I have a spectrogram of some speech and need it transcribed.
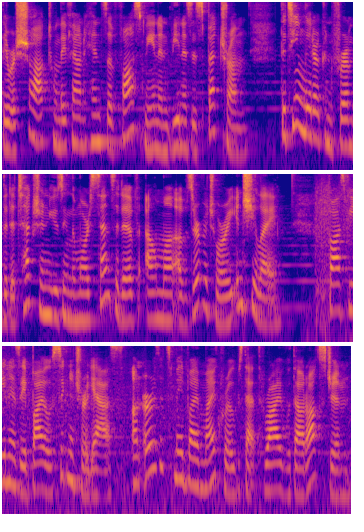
They were shocked when they found hints of phosphine in Venus's spectrum. The team later confirmed the detection using the more sensitive ALMA Observatory in Chile. Phosphine is a biosignature gas. On Earth, it's made by microbes that thrive without oxygen.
